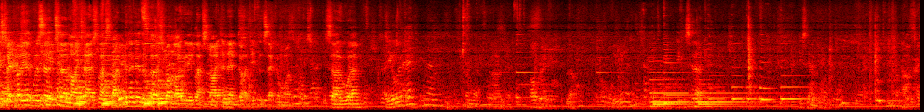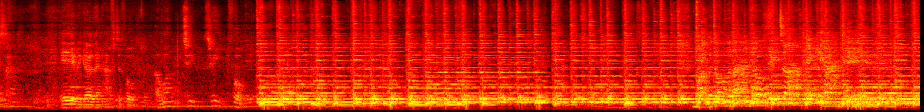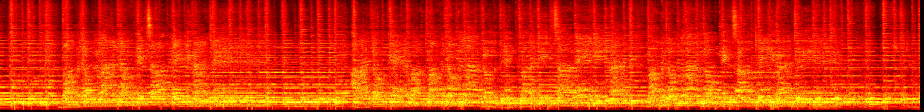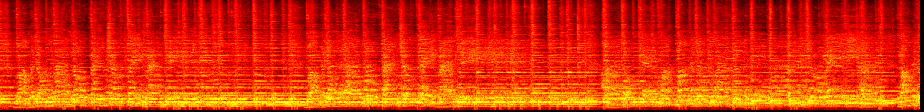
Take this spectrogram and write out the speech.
thanks everybody that was at uh, Lighthouse last night. We're going to do the first one like we did last night and then got a different second one. So, um, are you all ready? No. You can sit okay. You sit okay. Here we go then, after four. A one, two, three, four. Amen.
